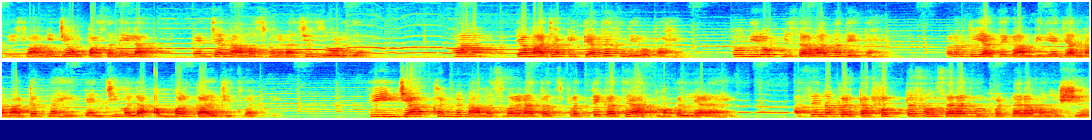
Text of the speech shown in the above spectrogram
श्री स्वामींच्या उपासनेला त्यांच्या नामस्मरणाची जोड द्या. हा त्या माझ्या पित्याचाच निरोप आहे. तो निरोप मी सर्वांना देत आहे. परंतु याचे गांभीर्य ज्यांना वाटत नाही त्यांची मला अंमळ काळजीच वाटते. स्त्रींच्या अखंड नामस्मरणातच प्रत्येकाचे आत्मकल्याण आहे. असे न करता फक्त संसारात गुरफटणारा मनुष्य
